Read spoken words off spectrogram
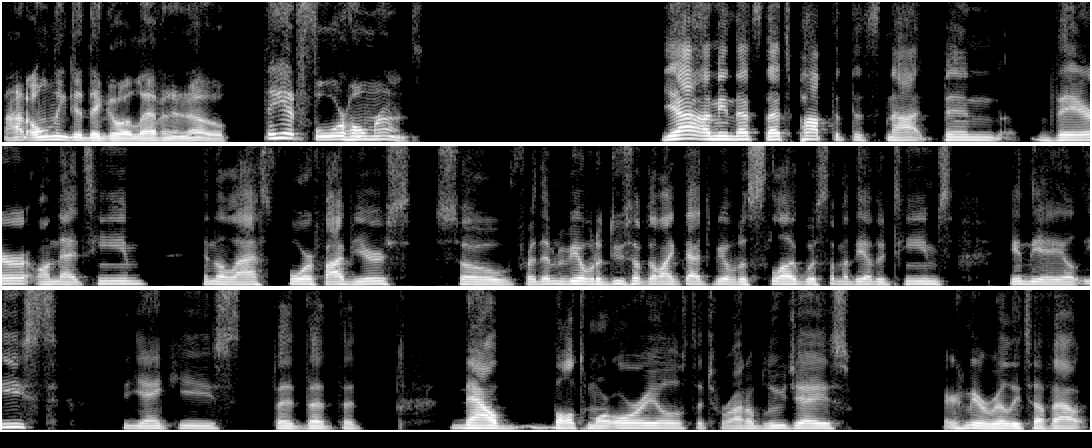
not only did they go 11 and 0, they hit four home runs. Yeah, I mean that's that's pop that that's not been there on that team in the last 4 or 5 years. So for them to be able to do something like that to be able to slug with some of the other teams in the AL East, the Yankees, the the the now Baltimore Orioles, the Toronto Blue Jays. They're gonna be a really tough out.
